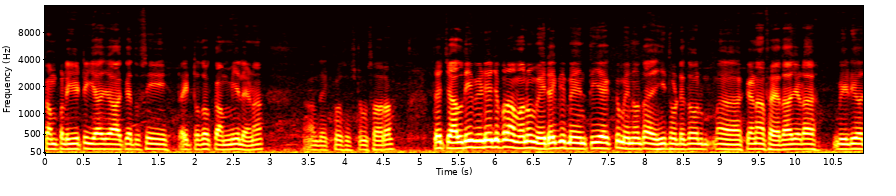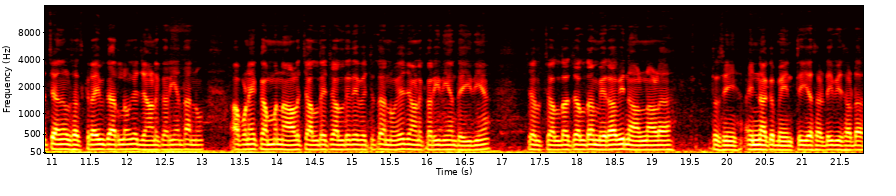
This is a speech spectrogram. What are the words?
ਕੰਪਲੀਟ ਹੀ ਆ, ਜਾ ਕੇ ਤੁਸੀਂ ਟਰੈਕਟਰ ਤੋਂ ਕੰਮ ਹੀ ਲੈਣਾ। ਆ ਦੇਖੋ ਸਿਸਟਮ ਸਾਰਾ। ਤੇ ਚੱਲਦੀ ਵੀਡੀਓ 'ਚ ਭਰਾਵਾਂ ਨੂੰ ਮੇਰੀ ਵੀ ਬੇਨਤੀ ਹੈ ਇੱਕ ਮੈਨੂੰ ਤਾਂ ਇਹੀ ਤੁਹਾਡੇ ਤੋਂ ਕਹਿਣਾ ਫਾਇਦਾ ਜਿਹੜਾ ਵੀਡੀਓ ਚੈਨਲ ਸਬਸਕ੍ਰਾਈਬ ਕਰ ਲਓਗੇ, ਜਾਣਕਾਰੀਆਂ ਤੁਹਾਨੂੰ ਆਪਣੇ ਕੰਮ ਨਾਲ ਚੱਲਦੇ ਚੱਲਦੇ ਦੇ ਵਿੱਚ ਤੁਹਾਨੂੰ ਇਹ ਜਾਣਕਾਰੀ ਦੀਆਂ ਦੇਈਦੀਆਂ। ਚੱਲ ਚੱਲਦਾ ਚੱਲਦਾ ਮੇਰਾ ਵੀ ਨਾਲ ਨਾਲ ਤੁਸੀਂ ਇੰਨਾ ਕੁ ਬੇਨਤੀ ਆ ਸਾਡੀ ਵੀ ਸਾਡਾ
